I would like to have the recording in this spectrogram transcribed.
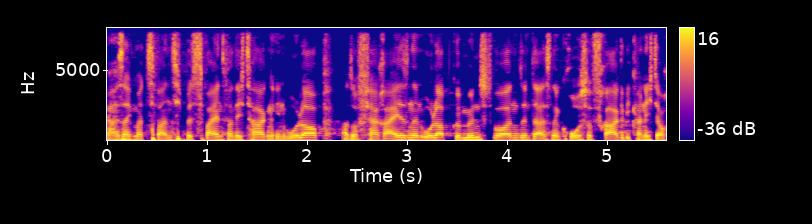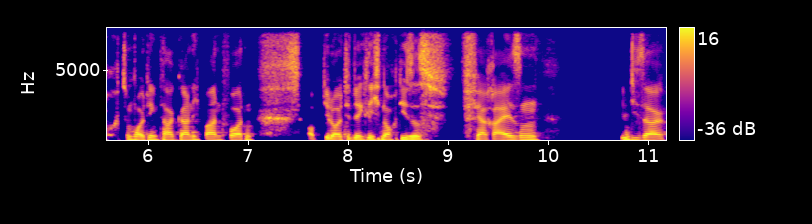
ja, sag ich mal, 20 bis 22 Tagen in Urlaub, also verreisen in Urlaub gemünzt worden sind. Da ist eine große Frage, die kann ich auch zum heutigen Tag gar nicht beantworten, ob die Leute wirklich noch dieses Verreisen in dieser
